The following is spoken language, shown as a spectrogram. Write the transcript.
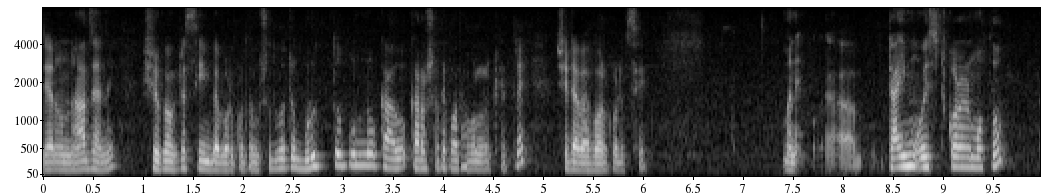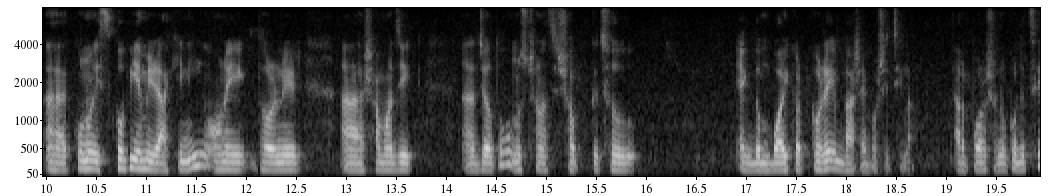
যেন না জানে সেরকম একটা সিম ব্যবহার করতাম। শুধুমাত্র গুরুত্বপূর্ণ কারও কারোর সাথে কথা বলার ক্ষেত্রে সেটা ব্যবহার করেছি। মানে টাইম ওয়েস্ট করার মতো কোনো স্কোপই আমি রাখিনি। অনেক ধরনের সামাজিক যত অনুষ্ঠান আছে সব কিছু একদম বয়কট করে বাসায় বসেছিলাম। আর পড়াশোনা করেছি,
